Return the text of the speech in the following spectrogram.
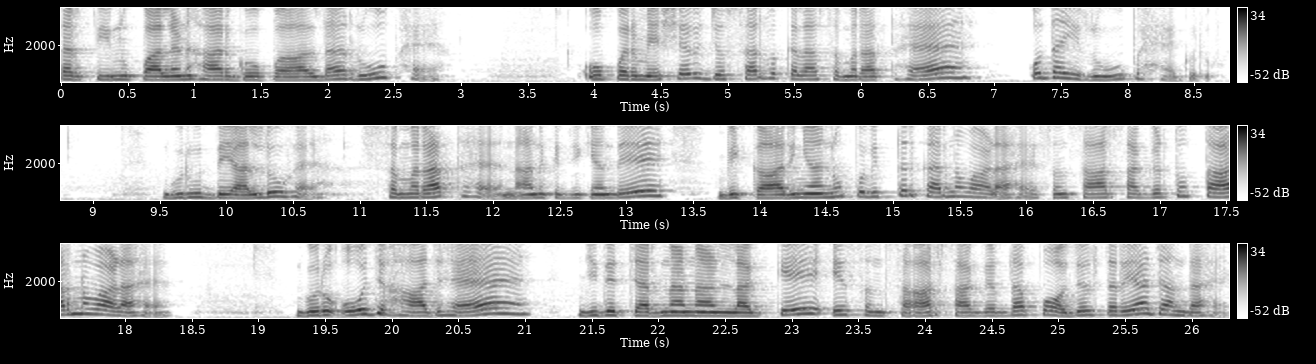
ਧਰਤੀ ਨੂੰ ਪਾਲਣਹਾਰ ਗੋਪਾਲ ਦਾ ਰੂਪ ਹੈ। ਉਹ ਪਰਮੇਸ਼ਰ ਜੋ ਸਰਵ ਕਲਾ ਸਮਰੱਥ ਹੈ, ਉਹਦਾ ਹੀ ਰੂਪ ਹੈ ਗੁਰੂ। ਗੁਰੂ ਦਿਆਲੂ ਹੈ, ਸਮਰੱਥ ਹੈ। ਨਾਨਕ ਜੀ ਕਹਿੰਦੇ, ਵਿਕਾਰੀਆਂ ਨੂੰ ਪਵਿੱਤਰ ਕਰਨ ਵਾਲਾ ਹੈ, ਸੰਸਾਰ ਸਾਗਰ ਤੋਂ ਤਾਰਨ ਵਾਲਾ ਹੈ। ਗੁਰੂ ਉਹ ਜਹਾਜ਼ ਹੈ, ਜਿਹਦੇ ਚਰਨਾਂ ਨਾਲ ਲੱਗ ਕੇ ਇਹ ਸੰਸਾਰ ਸਾਗਰ ਦਾ ਭੌਜਲ ਤਰਿਆ ਜਾਂਦਾ ਹੈ।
